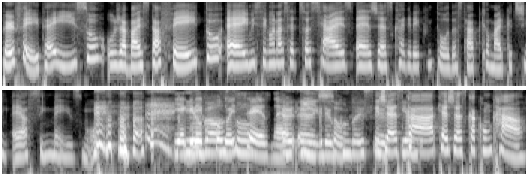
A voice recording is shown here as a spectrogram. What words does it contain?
perfeito. É isso. O jabá está feito. É, e me sigam nas redes sociais. É Jéssica Greco em todas, tá? Porque o marketing é assim mesmo. E é E eu grego com dois Cs, né? É, é Isso. grego com dois e Cs. Jéssica A, que é Jéssica com K.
